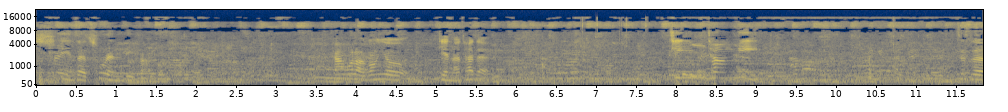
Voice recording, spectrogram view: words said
适应在粗人的地方。看我老公又点了他的金汤力，这是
